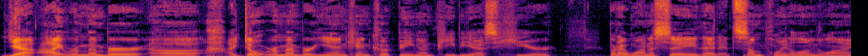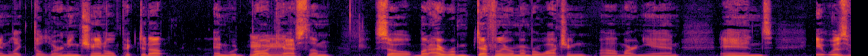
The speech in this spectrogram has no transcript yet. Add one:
Yeah, I remember. Uh, I don't remember Yan Can Cook being on PBS here, but I want to say that at some point along the line, like the Learning Channel picked it up and would broadcast them. So, but I rem- definitely remember watching uh, Martin Yan, and it was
